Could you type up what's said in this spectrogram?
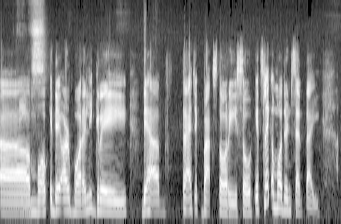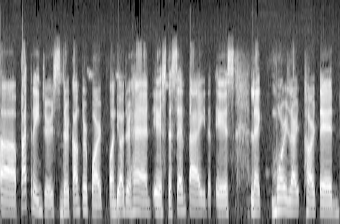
uh, mo- they are morally gray they have tragic backstory. So it's like a modern Sentai. Uh, Pat Rangers, their counterpart, on the other hand, is the Sentai that is like more light-hearted,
